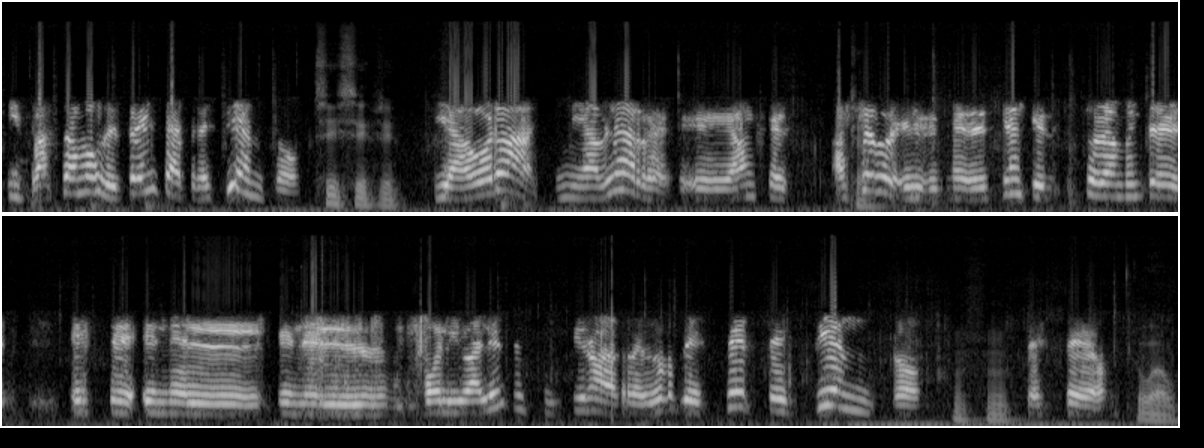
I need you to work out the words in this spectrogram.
y pasamos de 30 a 300. Sí, sí, sí. Y ahora, ni hablar, eh, Ángel, Ayer eh, me decían que solamente este en el en el polivalente se hicieron alrededor de 700 testeos. Wow.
